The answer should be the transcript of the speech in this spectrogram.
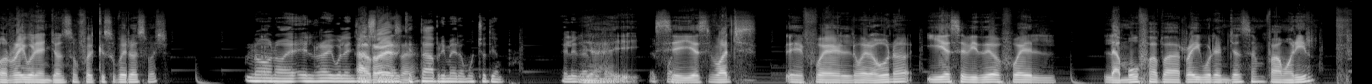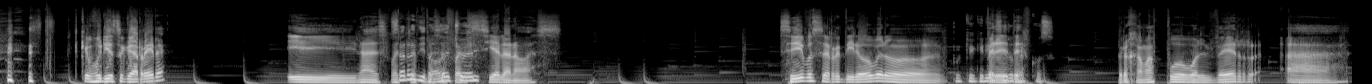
¿O Ray William Johnson fue el que superó a Smash? No, no, el Ray William Johnson era el que ¿eh? estaba primero mucho tiempo. Él era el, sí, Smash eh, fue el número uno. Y ese video fue el, la mufa para Ray William Johnson para morir. que murió su carrera. Y nada, después se retiró, de fue al cielo nada más. Sí, pues se retiró, pero. Porque quería hacer otras cosas. Pero jamás pudo volver a,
